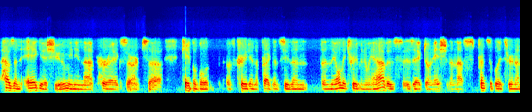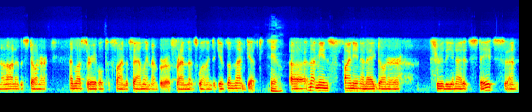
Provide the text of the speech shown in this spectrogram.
has an egg issue, meaning that her eggs aren't uh, capable of, of creating a pregnancy, then then the only treatment we have is is egg donation, and that's principally through an anonymous donor, unless they're able to find a family member or a friend that's willing to give them that gift. Yeah, uh, and that means finding an egg donor through the United States and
